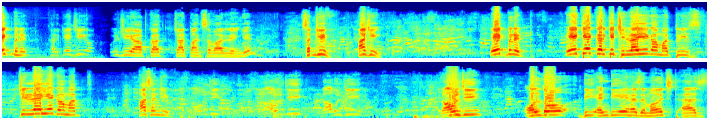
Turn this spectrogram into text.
एक मिनट। खड़गे जी और राहुल जी आपका चार पाँच सवाल लेंगे। संजीव हाँ जी। एक मिनट। एक एक करके चिल्लाइएगा मत प्लीज़ चिल्लाइएगा मत। हाँ Sanjeev. Rahul ji Rahul ji Rahul ji. Rahul ji although the NDA emerge as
